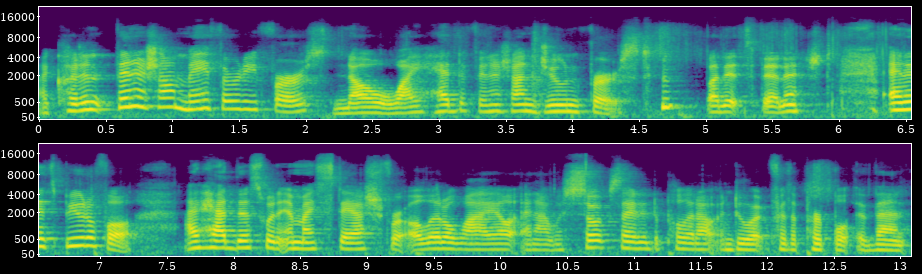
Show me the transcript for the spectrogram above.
I couldn't finish on May 31st. No, I had to finish on June 1st, but it's finished and it's beautiful. I've had this one in my stash for a little while and I was so excited to pull it out and do it for the purple event.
